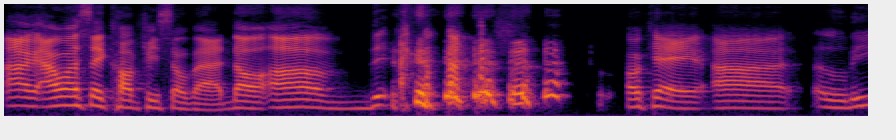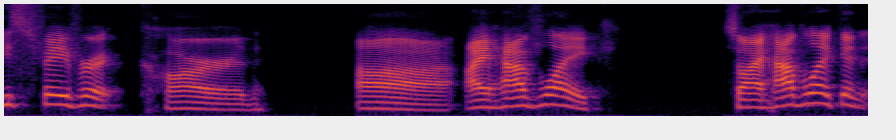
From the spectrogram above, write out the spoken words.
I, I want to say Comfey so bad. No. Um. okay. Uh, least favorite card. Uh, I have like, so I have like an,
